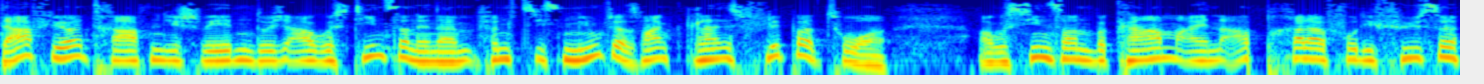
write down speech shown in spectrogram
Dafür trafen die Schweden durch Augustinsson in der 50. Minute. Das war ein kleines Flippertor. Augustinsson bekam einen Abpraller vor die Füße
